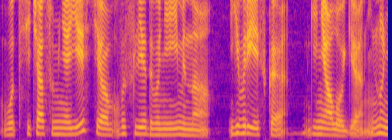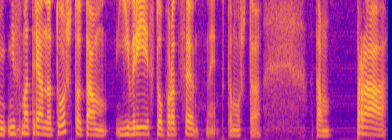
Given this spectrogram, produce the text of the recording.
Вот сейчас у меня есть э, в исследовании именно еврейская генеалогия, ну, несмотря на то, что там евреи стопроцентные, потому что там про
